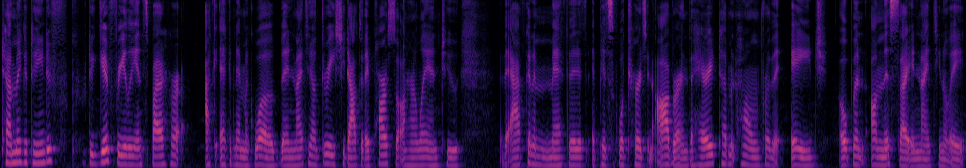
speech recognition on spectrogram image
Tubman continued to, to give freely in spite of her academic woes. In 1903, she adopted a parcel on her land to the African Methodist Episcopal Church in Auburn. The Harry Tubman Home for the Aged opened on this site in 1908.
